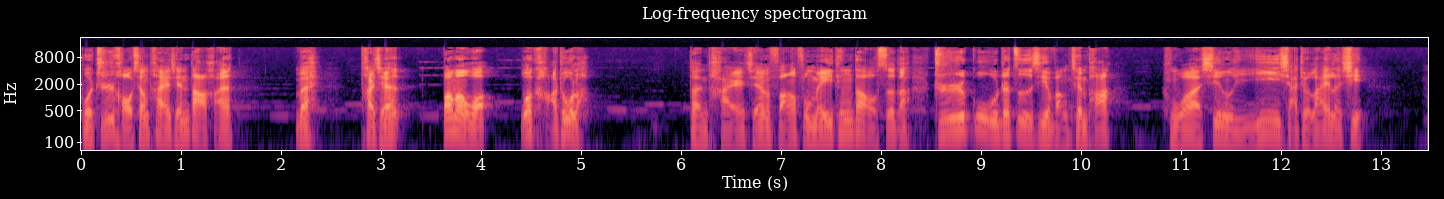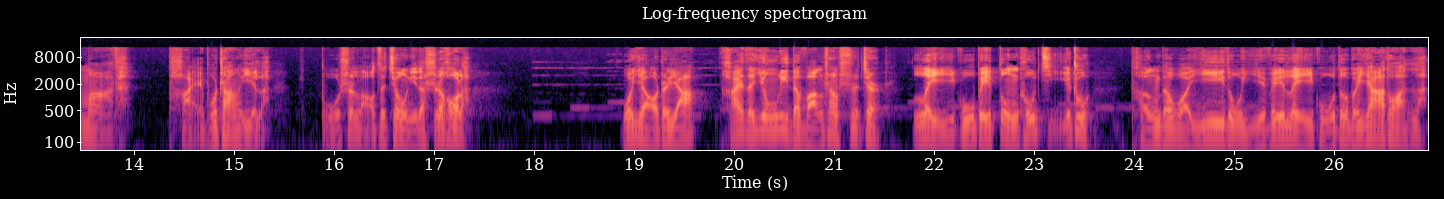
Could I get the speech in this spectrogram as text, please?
我只好向太前大喊：“喂，太前，帮帮我，我卡住了！”但太前仿佛没听到似的，只顾着自己往前爬。我心里一下就来了气：“妈的，太不仗义了！不是老子救你的时候了。”我咬着牙，还在用力的往上使劲儿。肋骨被洞口挤住，疼得我一度以为肋骨都被压断了。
